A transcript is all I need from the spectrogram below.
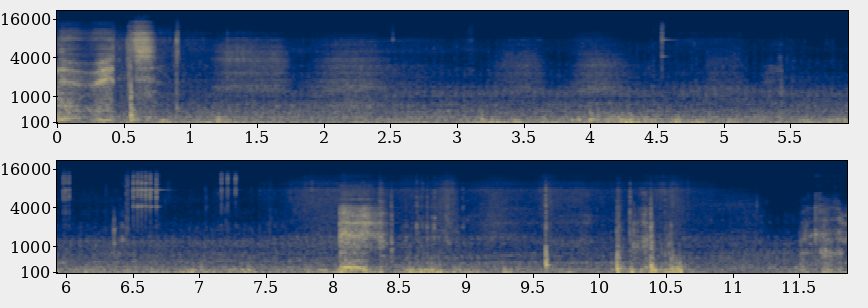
Evet. Bakalım.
